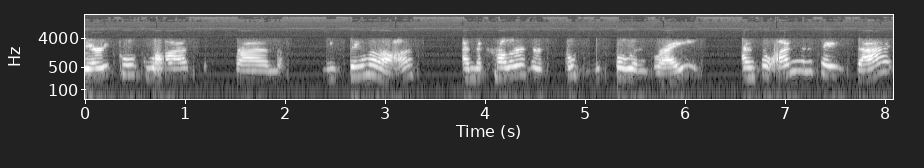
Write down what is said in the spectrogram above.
very cool gloss from Yves Saint Laurent, and the colors are so beautiful and bright. And so I'm going to say that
